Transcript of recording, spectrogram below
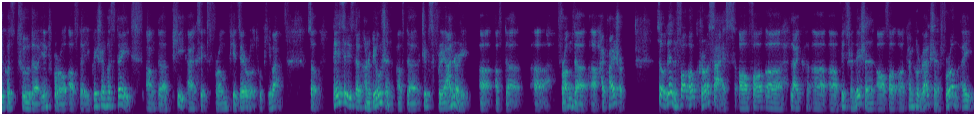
equals to the integral of the equation per state on the p-axis from p0 to p1. So this is the contribution of the Gibbs free energy uh, of the uh, from the uh, high pressure. So then for a process or for uh, like a, a phase transition or for a chemical reaction from A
